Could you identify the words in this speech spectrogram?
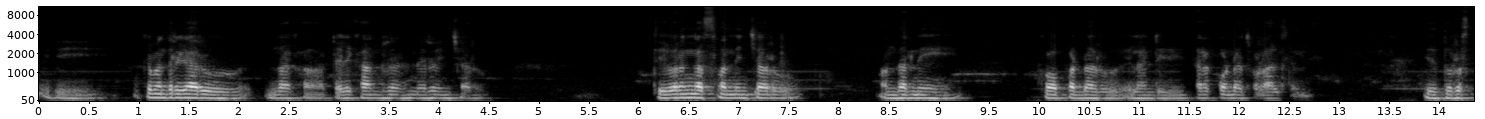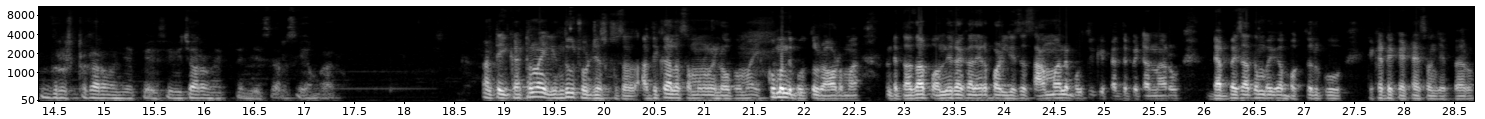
ఇది ముఖ్యమంత్రి గారు ఇందాక టెలికాన్ఫరెన్స్ నిర్వహించారు. తీవ్రంగా స్పందించారు. అందరినీ కోపడ్డారు ఇలాంటివి జరగకుండా చూడాల్సింది. ఇది దురస్ దృష్టకరం అని చెప్పేసి విచారం వ్యక్తం చేశారు సీఎం గారు. అంటే ఈ ఘటన ఎందుకు చోటు చేసుకుంటుంది అధికారుల సమన్వయ లోపమా? ఎక్కువ మంది భక్తులు రావడమా? అంటే దాదాపు అన్ని రకాల ఏర్పాట్లు చేసే సామాన్య భక్తులకి పెద్ద పెట్టి అన్నారు. డెబ్బై శాతం పైగా భక్తులకు టికెట్ కట్టేసామని చెప్పారు.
